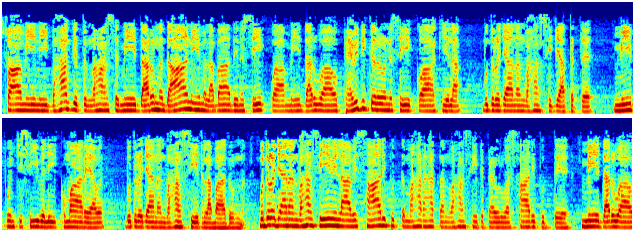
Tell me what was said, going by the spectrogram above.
ස්වාමීනි භාග්‍යතුන් වහන්සේ මේ ධර්ම දාණයම ලබා දෙන සීක්වා මේ දරුවාව පැවිදි කරවන සීක්වා කියලා බුදුරජාණන් වහන්සේගේ අතට මේ පුංචි සීවලී කුමාරයව බුදුරජාණන් වහන්සේට ලබා දුන්නා. බුදුරජාණන් වහන්සේ ඒ වෙලාවේ සාරිපුත්ත මහරහතන් වහන්සේට පැවරුවා සාරිපුත්තය මේ දරුවාව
